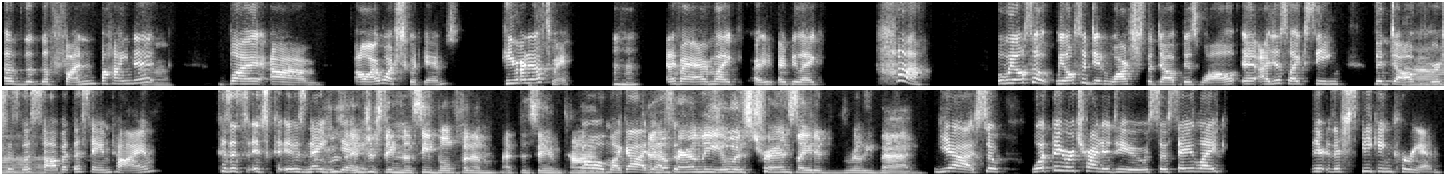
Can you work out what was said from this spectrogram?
of the the fun behind it. Uh, but um oh i watch squid games. He read it out to me. Mhm. and if I, i'm like I, i'd be like huh. But we also we also did watch the dubbed as well. I just like seeing the dub versus the Ah. sub at the same time because it's it's it was night it was interesting to see both of them at the same time. oh my god and yeah so, apparently it was translated really bad. yeah so what they were trying to do. So say like they're they're speaking Korean.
